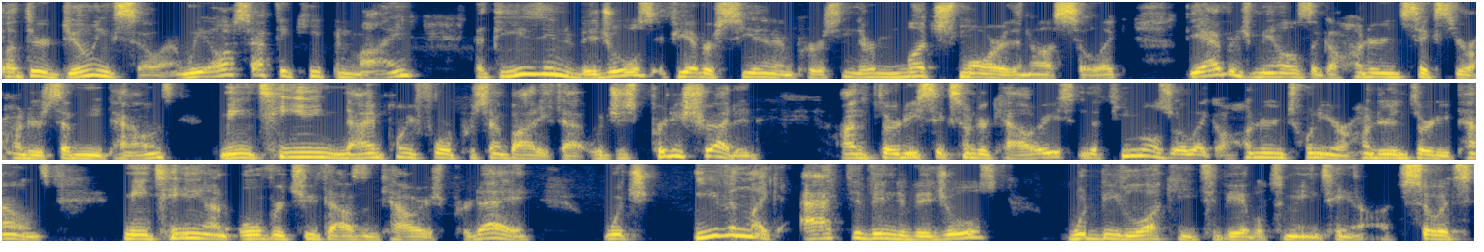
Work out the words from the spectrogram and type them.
but they're doing so. And we also have to keep in mind that these individuals, if you ever see them in person, they're much smaller than us. So like the average male is like 160 or 170 pounds, maintaining 9.4% body fat, which is pretty shredded on 3,600 calories. And the females are like 120 or 130 pounds, maintaining on over 2,000 calories per day, which even like active individuals would be lucky to be able to maintain on. So it's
